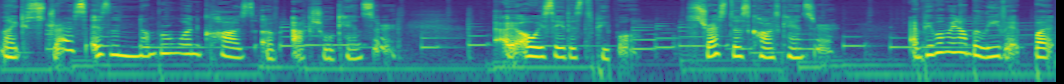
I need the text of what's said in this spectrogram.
like, stress is the number one cause of actual cancer. I always say this to people stress does cause cancer. And people may not believe it, but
